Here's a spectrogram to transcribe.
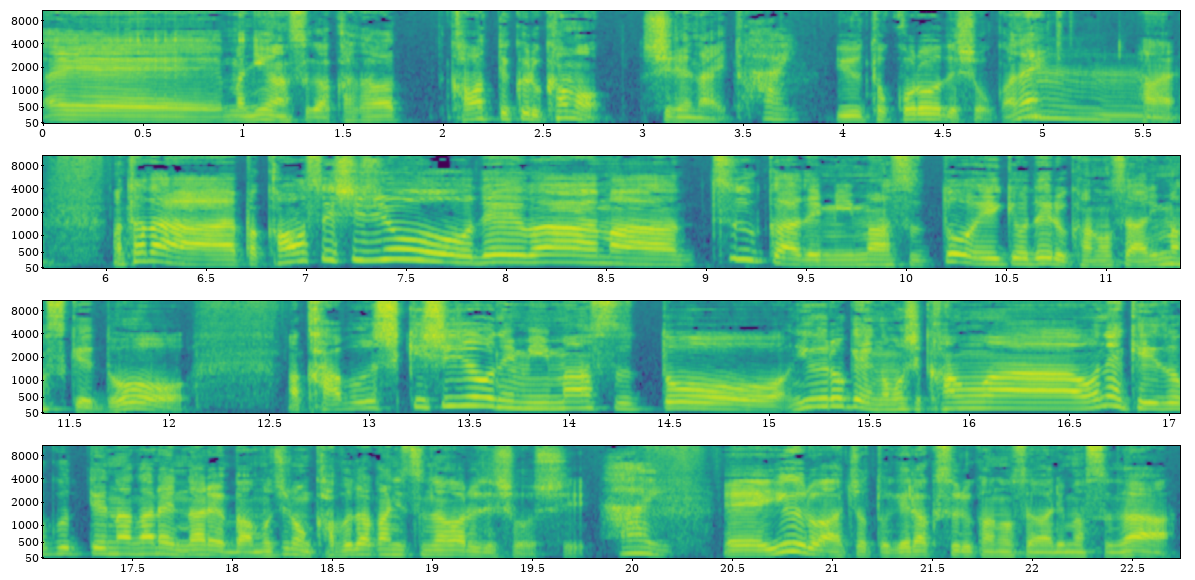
えー、まあ、ニュアンスが変わ変わってくるかもしれないというところでしょうかね。はい。まあ、ただ、やっぱ為替市場では、まあ、通貨で見ますと影響出る可能性ありますけど、まあ、株式市場で見ますと、ユーロ圏がもし緩和をね、継続っていう流れになれば、もちろん株高につながるでしょうし、はい。えー、ユーロはちょっと下落する可能性はありますが、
